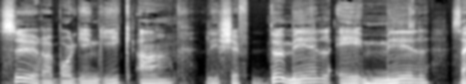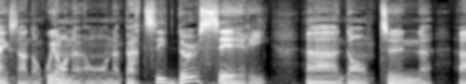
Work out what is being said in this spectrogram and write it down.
sur Board Game Geek entre les chiffres 2000 et 1500. Donc oui, on a, on a parti deux séries, euh, dont une euh,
